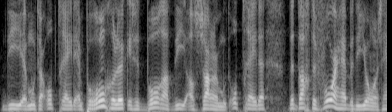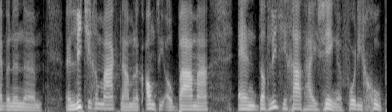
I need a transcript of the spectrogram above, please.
die eh, moet daar optreden. En per ongeluk is het Borat die als zanger moet optreden. De dag ervoor hebben die jongens hebben een, eh, een liedje gemaakt, namelijk Anti-Obama. En dat liedje gaat hij zingen voor die groep.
